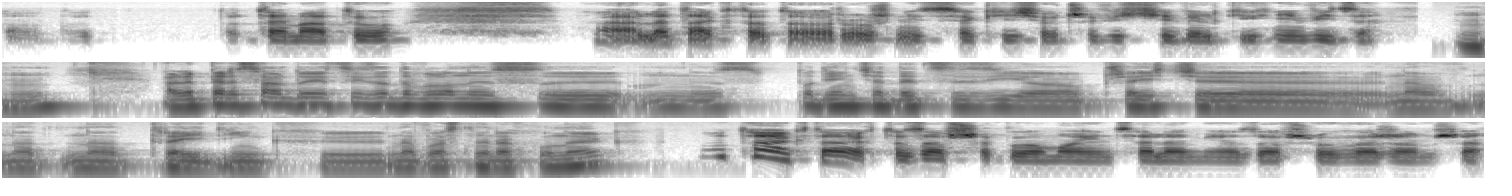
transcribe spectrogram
do, do, do tematu, ale tak, to, to różnic jakichś oczywiście wielkich nie widzę. Mhm. Ale per saldo jesteś zadowolony z, z podjęcia decyzji o przejście na, na, na trading na własny rachunek? No tak, tak, to zawsze było moim celem. Ja zawsze uważam, że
